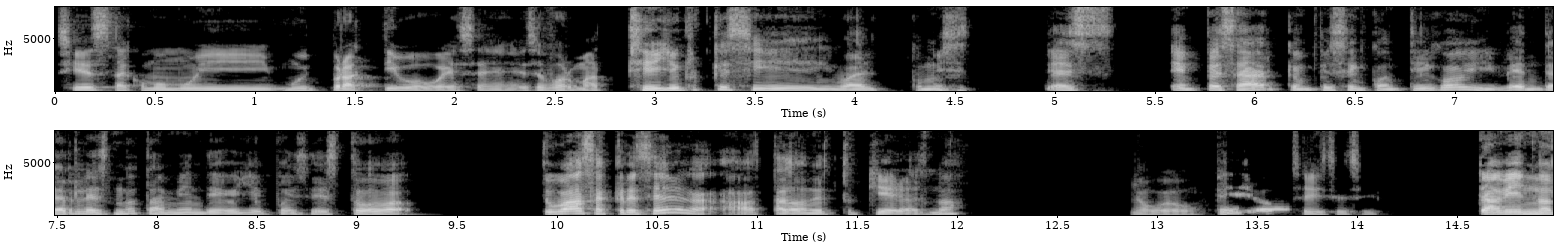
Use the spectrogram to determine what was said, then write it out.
sí está como muy, muy proactivo, güey, ese, ese formato. Sí, yo creo que sí, igual, como dices, es empezar, que empiecen contigo y venderles, ¿no? También de, oye, pues esto, tú vas a crecer hasta donde tú quieras, ¿no? No, huevo. Pero sí, sí, sí. También no,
